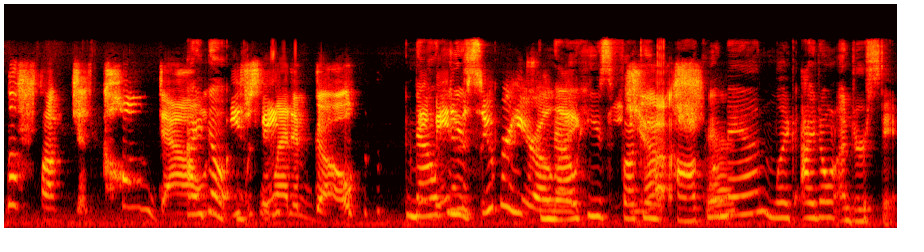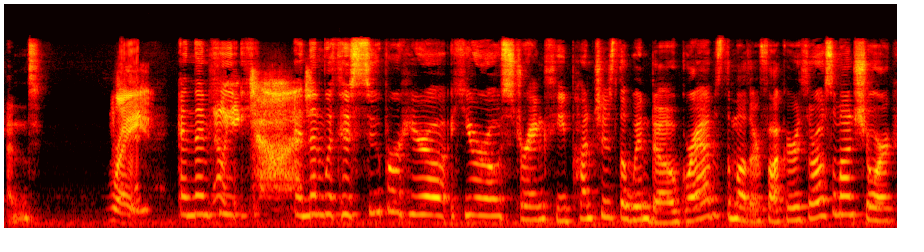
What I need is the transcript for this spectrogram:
the fuck? Just calm down. I know. You just let him go. Now they made him a he's superhero. now like, he's fucking Yeah, sure. Aquaman. Like I don't understand. Right. And then No, he God. and then with his superhero hero strength, he punches the window, grabs the motherfucker, throws him on shore,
